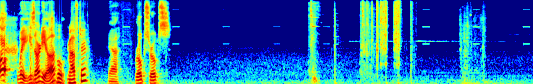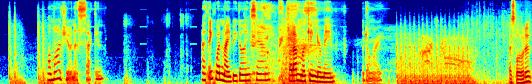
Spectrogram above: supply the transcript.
Oh, wait, he's already up? Oh, rafter? Yeah. Ropes, ropes. I'll mod you in a second. I think one might be going sand, but I'm looking your main. So don't worry. I slowed it.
